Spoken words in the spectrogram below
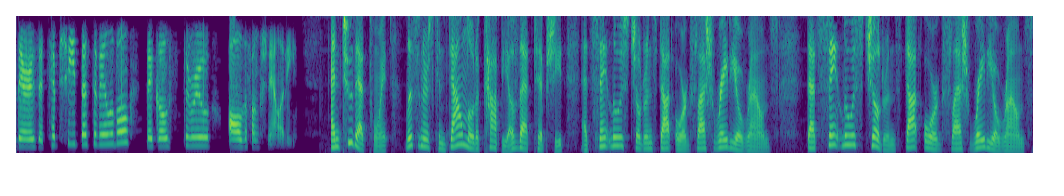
There is a tip sheet that's available that goes through all the functionality. And to that point, listeners can download a copy of that tip sheet at stlouischildrens.org slash radio rounds. That's stlouischildrens.org slash radio rounds.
